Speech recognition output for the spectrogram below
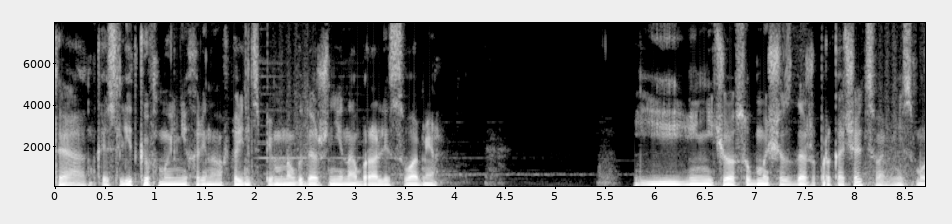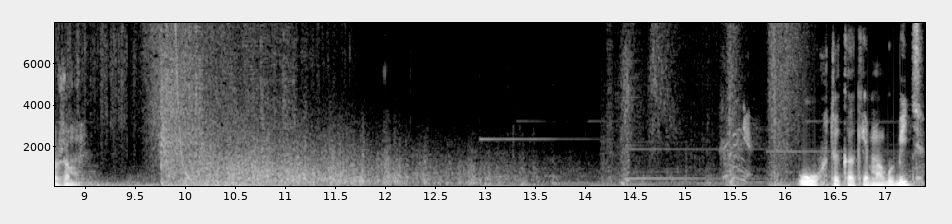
Так, и слитков мы ни хрена, в принципе, много даже не набрали с вами. И ничего особо мы сейчас даже прокачать с вами не сможем. Ух ты, как я могу бить.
